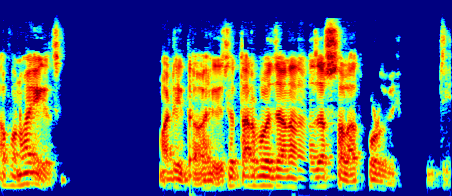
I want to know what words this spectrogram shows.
দাফন হয়ে গেছে, মাটি দেওয়া হয়ে গেছে, তারপর জানাজার সালাত পড়বে, জি।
